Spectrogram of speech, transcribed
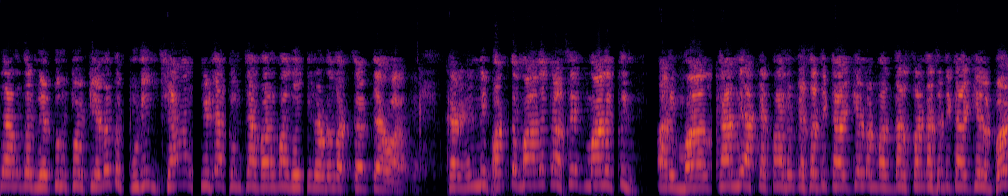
जर नेतृत्व केलं तर पुढील चार पिढ्या तुमच्या बरबाद होतील एवढं लक्षात ठेवा. कारण ह्यांनी फक्त मालक असे एक मालक अरे मालकांनी अख्या तालुक्यासाठी काय केलं मतदारसंघासाठी काय केलं? बघ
